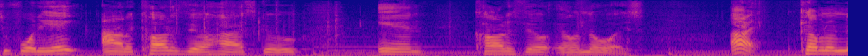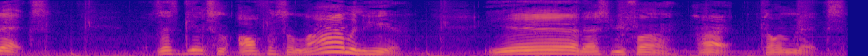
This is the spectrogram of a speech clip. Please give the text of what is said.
248, out of Cartersville High School in Cartersville, Illinois. All right, coming up next. Let's get into offensive linemen here. Yeah, that should be fun. All right, coming up next.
